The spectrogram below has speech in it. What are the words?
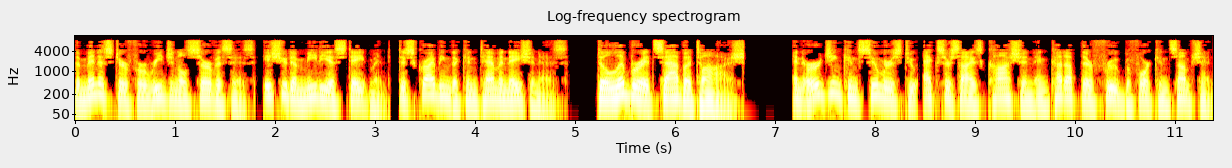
the Minister for Regional Services, issued a media statement, describing the contamination as deliberate sabotage and urging consumers to exercise caution and cut up their fruit before consumption.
